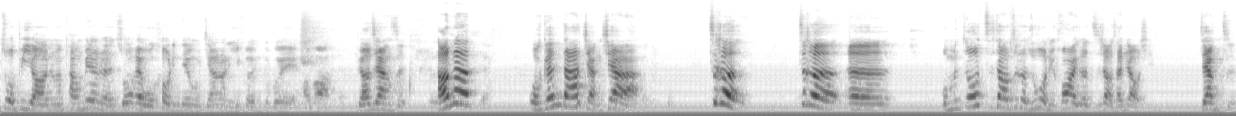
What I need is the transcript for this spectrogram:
作弊哦，你们旁边的人说，哎，我扣零点五加了你一分，可不可以？好不好？不要这样子。好，那我跟大家讲一下啦，这个这个呃，我们都知道这个，如果你画一个直角三角形，这样子，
